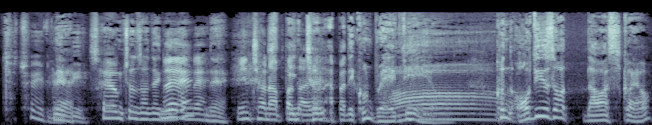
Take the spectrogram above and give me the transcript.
최초의 랩이. 네. 서영춘 선생님의 네, 네. 인천 앞바다에. 인천 앞바다에 그건 랩이에요. 그건 어디서 나왔을까요?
